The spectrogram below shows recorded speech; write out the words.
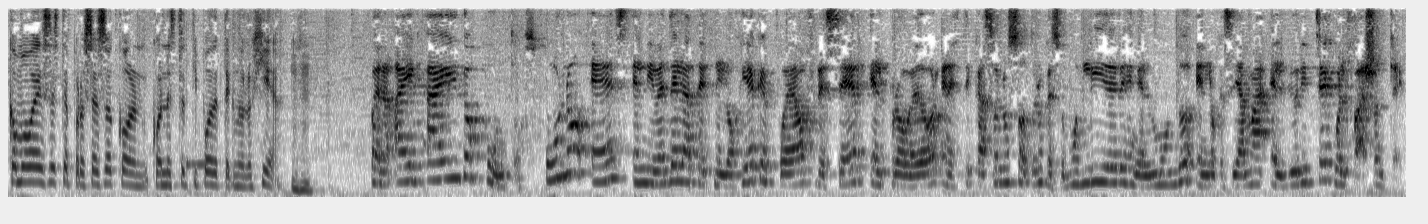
¿cómo ves este proceso con, con este tipo de tecnología? Bueno, hay, hay dos puntos. Uno es el nivel de la tecnología que pueda ofrecer el proveedor, en este caso nosotros, que somos líderes en el mundo en lo que se llama el beauty tech o el fashion tech.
